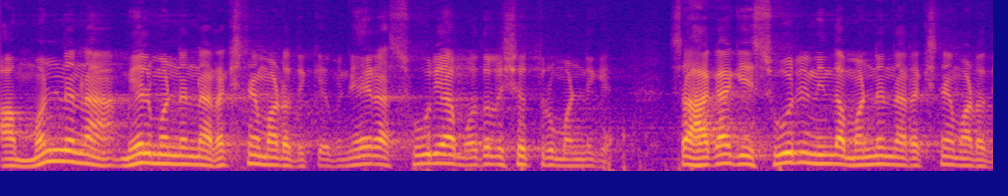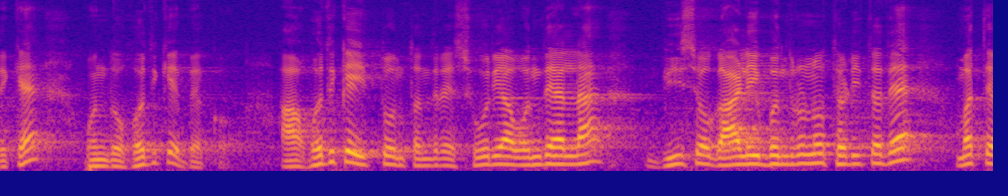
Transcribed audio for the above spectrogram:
ಆ ಮಣ್ಣನ್ನು, ಮೇಲ್ಮಣ್ಣನ್ನು ರಕ್ಷಣೆ ಮಾಡೋದಕ್ಕೆ ನೇರ ಸೂರ್ಯ ಮೊದಲು ಶತ್ರು ಮಣ್ಣಿಗೆ. ಸೊ, ಹಾಗಾಗಿ ಸೂರ್ಯನಿಂದ ಮಣ್ಣನ್ನು ರಕ್ಷಣೆ ಮಾಡೋದಕ್ಕೆ ಒಂದು ಹೊದಿಕೆ ಬೇಕು. ಆ ಹೊದಿಕೆ ಇತ್ತು ಅಂತಂದರೆ ಸೂರ್ಯ ಒಂದೇ ಅಲ್ಲ, ಬೀಸೋ ಗಾಳಿ ಬಂದ್ರೂ ತಡೀತದೆ, ಮತ್ತು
